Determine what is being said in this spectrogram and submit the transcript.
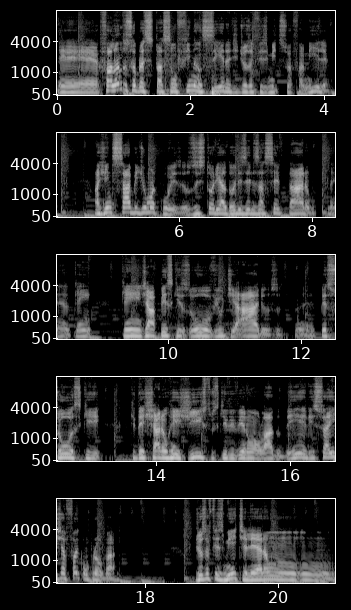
É, falando sobre a situação financeira de Joseph Smith e sua família, a gente sabe de uma coisa: os historiadores eles acertaram, né? Quem, quem já pesquisou, viu diários, é, pessoas que, que deixaram registros, que viveram ao lado dele, isso aí já foi comprovado. Joseph Smith ele era um, um,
